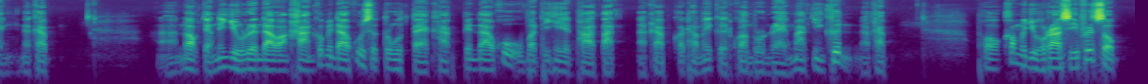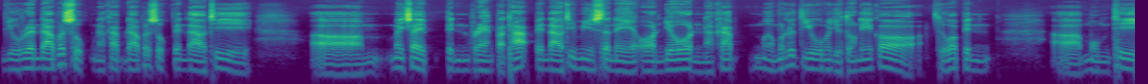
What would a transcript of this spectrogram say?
งนะครับอนอกจากนี้อยู่เรือนดาวอังคารก็เป็นดาวคู่ศัตรูแตกหัก เป็นดาวคู่อุบัติเหตุผ่าตัดนะครับก็ทำให้เกิดความรุนแรงมากยิ่งขึ้นนะครับพอเข้ามาอยู่ราศีพฤษภอยู่เรือนดาวพฤศุกร์นะครับดาวพฤศุกร์เป็นดาวที่ไม่ใช่เป็นแรงปะทะ เป็นดาวที่มีเสน่ห์อ่อนโยนนะครับ เมื่อมฤตยูมาอยู่ตรงนี้ก็ถือว่าเป็นมุมที่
